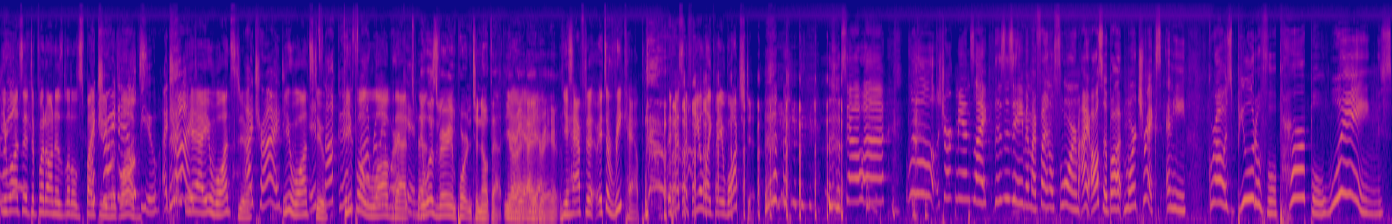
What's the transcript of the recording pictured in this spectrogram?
he ring? wants it to put on his little spiky gloves. I spiky tried to help you. I tried. Yeah, he wants to. I tried. he wants It's to. not good. It's People not really love that, that. it was very important to note that. You're right. I agree. You have to. It's a recap. it has to feel like they watched it. So, uh, little Sharkman's like, "This isn't even my final form. I also bought more tricks," and he grows beautiful purple wings.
